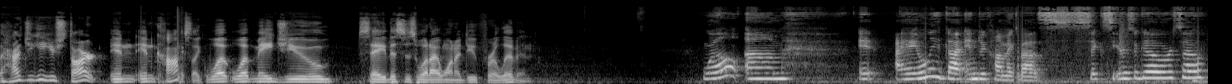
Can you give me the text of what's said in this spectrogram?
how did you get your start in in comics? Like, what what made you say this is what I want to do for a living? Well, um, it I only got into comics about six years ago or so,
